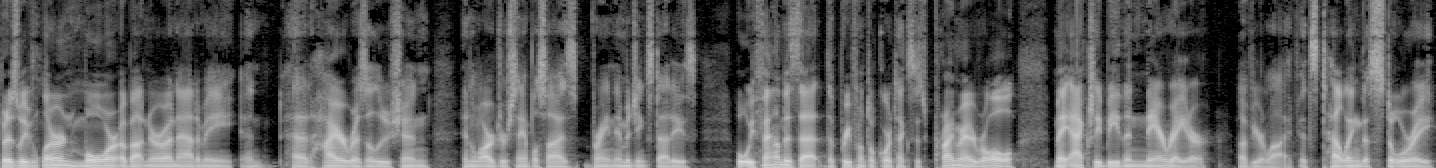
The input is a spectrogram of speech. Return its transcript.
But as we've learned more about neuroanatomy and had higher resolution and larger sample size brain imaging studies, what we found is that the prefrontal cortex's primary role may actually be the narrator of your life. It's telling the story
